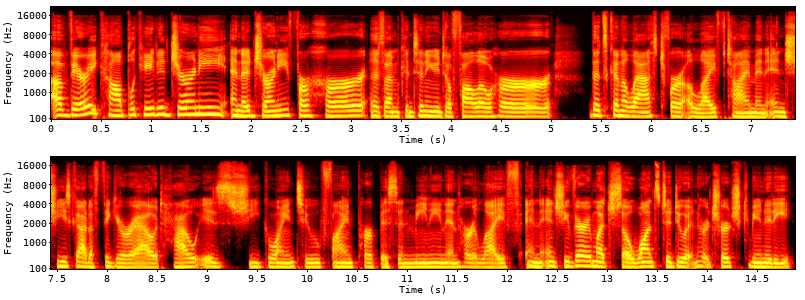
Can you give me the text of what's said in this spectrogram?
a very complicated journey and a journey for her as I'm continuing to follow her that's going to last for a lifetime and and she's got to figure out how is she going to find purpose and meaning in her life and and she very much so wants to do it in her church community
